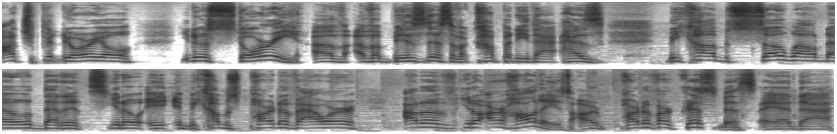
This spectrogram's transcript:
entrepreneurial you know story of of a business of a company that has become so well known that it's you know it, it becomes part of our out of you know our holidays our part of our christmas. And uh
